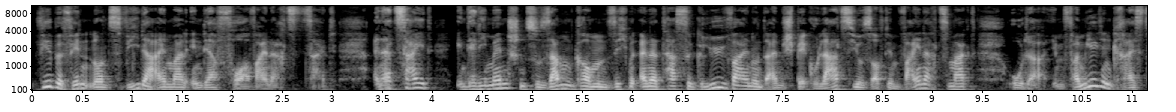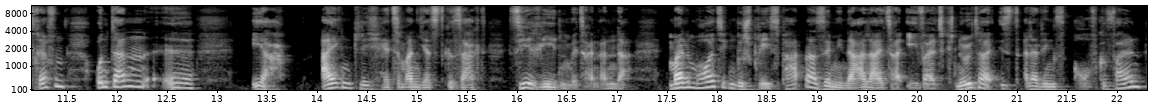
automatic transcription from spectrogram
Wir befinden uns wieder einmal in der Vorweihnachtszeit. Einer Zeit, in der die Menschen zusammenkommen, sich mit einer Tasse Glühwein und einem Spekulatius auf dem Weihnachtsmarkt oder im Familienkreis treffen und dann, äh, ja, eigentlich hätte man jetzt gesagt, sie reden miteinander. Meinem heutigen Gesprächspartner, Seminarleiter Ewald Knöter, ist allerdings aufgefallen,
